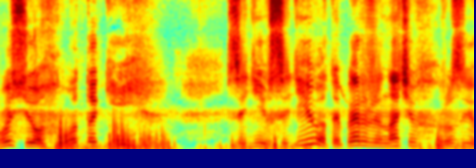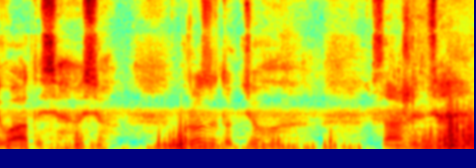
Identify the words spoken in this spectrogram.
Ось, о, от такий. Сидів, сидів, а тепер вже почав розвиватися. Ось. о. Розвиток цього саженця.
